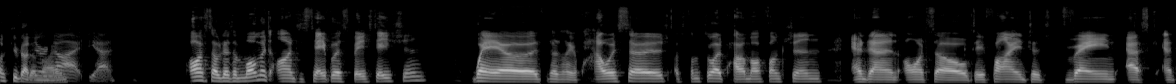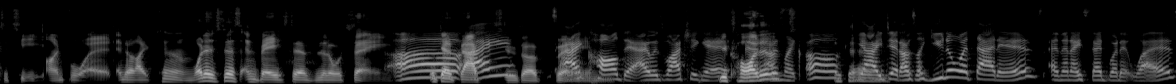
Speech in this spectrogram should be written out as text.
I'll keep that in you're mind. not. Yeah. Also, there's a moment on the Sabre space station where there's like a power surge of some sort, power malfunction, and then also they find this brain-esque entity on board, and they're like, "Hmm, what is this invasive little thing?" Uh, We'll get back I, to the brain. I called it. I was watching it. You called it? I'm like, oh, yeah, I did. I was like, you know what that is? And then I said what it was.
